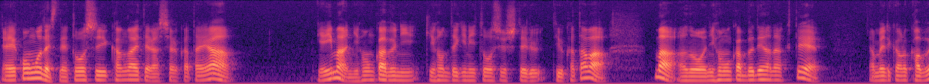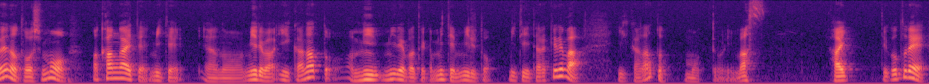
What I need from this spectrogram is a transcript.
今後ですね投資考えてらっしゃる方や今日本株に基本的に投資してるっていう方はまああの日本株ではなくてアメリカの株への投資も考えてみてあの見ればいいかなと見見ればというか見てみると見ていただければいいかなと思っております。はいということで、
